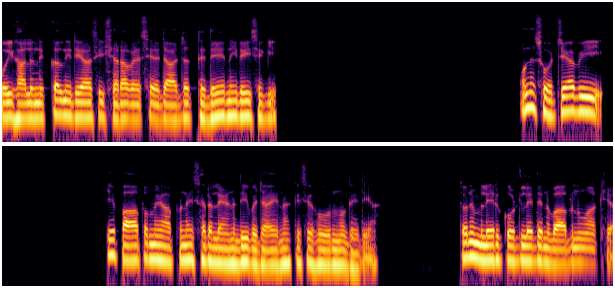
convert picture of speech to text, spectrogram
ਕੋਈ ਹੱਲ ਨਿਕਲ ਨਹੀਂ ਰਿਹਾ ਸੀ, ਸ਼ਰਾ ਵੈਸੇ ਇਜਾਜ਼ਤ ਤੇ ਦੇ ਨਹੀਂ ਰਹੀ ਸੀਗੀ। ਉਹਨੇ ਸੋਚਿਆ ਵੀ ਇਹ ਪਾਪ ਮੈਂ ਆਪਣੇ ਸਿਰ ਲੈਣ ਦੀ ਬਜਾਏ ਨਾ ਕਿਸੇ ਹੋਰ ਨੂੰ ਦੇ ਦਿਆਂ। ਤੇ ਉਹਨੇ ਮਲੇਰਕੋਟਲੇ ਦੇ ਨਵਾਬ ਨੂੰ ਆਖਿਆ,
